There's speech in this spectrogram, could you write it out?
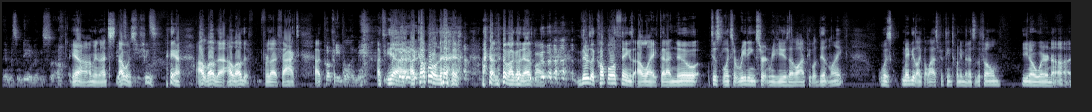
into some demons. So Yeah, I mean that's that was yeah. I love that. I loved it for that fact. Uh, put people in me. a, yeah, a couple of them. I don't know if I go that far. There's a couple of things I like that I know just like so reading certain reviews that a lot of people didn't like was maybe like the last 15 20 minutes of the film. You know when uh,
